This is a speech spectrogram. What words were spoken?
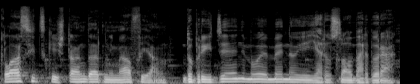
klasický štandardný mafián. Dobrý deň, moje meno je Jaroslav Barborák.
